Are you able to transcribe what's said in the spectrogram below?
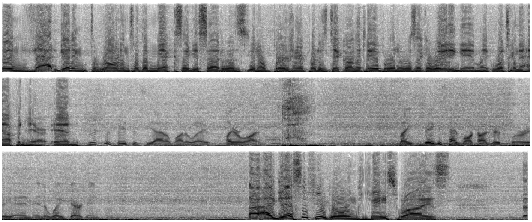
and that getting thrown into the mix, like you said, was you know Bergeron put his dick on the table, and it was like a waiting game, like what's going to happen here, and Who's the face of Seattle, by the way, player-wise? Like Vegas had Marc Andre Fleury and in a way Deryk Engelland. I, I guess if you're going face wise, uh,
